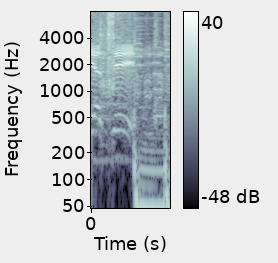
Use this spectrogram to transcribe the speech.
olha assim.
